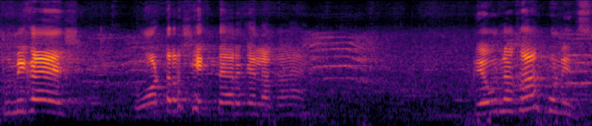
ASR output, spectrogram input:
तुम्ही काय वॉटर शेक तयार केला का? पेऊ नका कोणीच.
